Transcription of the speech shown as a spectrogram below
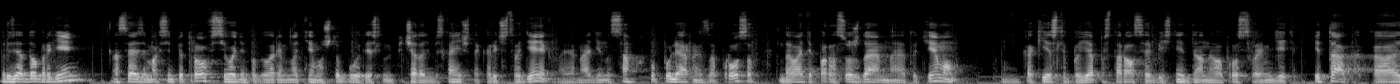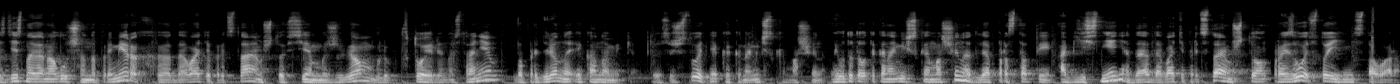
Друзья, добрый день. На связи Максим Петров. Сегодня поговорим на тему, что будет, если напечатать бесконечное количество денег. Наверное, один из самых популярных запросов. Давайте порассуждаем на эту тему как если бы я постарался объяснить данный вопрос своим детям. Итак, а, здесь, наверное, лучше на примерах. Давайте представим, что все мы живем в той или иной стране в определенной экономике. То есть существует некая экономическая машина. И вот эта вот экономическая машина для простоты объяснения, да, давайте представим, что производит 100 единиц товара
